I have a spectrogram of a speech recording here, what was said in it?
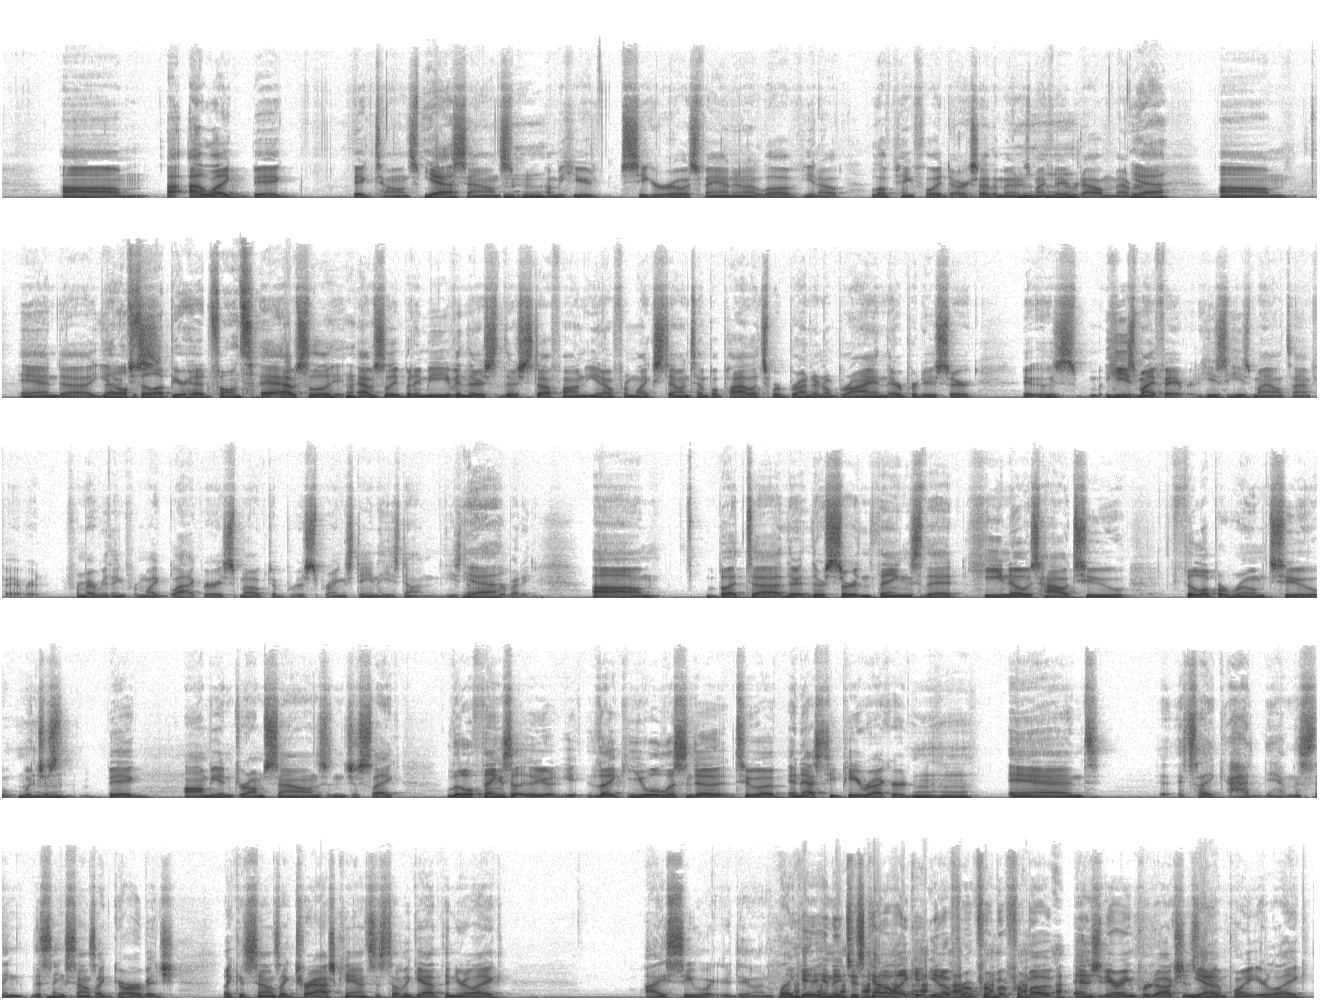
um, I, I like big. Big tones, Yeah. Mm-hmm. big sounds. I'm a huge Sigur Rós fan, and I love, you know, love Pink Floyd. Dark Side of the Moon is my favorite album ever. Yeah. Um, and uh, you That'll know, just, fill up your headphones. absolutely, absolutely. But I mean, even there's there's stuff on you know from like Stone Temple Pilots where Brendan O'Brien, their producer, who's he's my favorite. He's he's my all time favorite from everything from like Blackberry Smoke to Bruce Springsteen. He's done he's done Yeah. everybody. Um, but uh, there, there's certain things that he knows how to fill up a room too, which Mm-hmm. big ambient drum sounds and just like little things that you- like you will listen to to a, an STP record Mm-hmm. and it's like God damn this thing this thing sounds like garbage. Like it sounds like trash cans and stuff like that. Then you're like I see what you're doing. Like and it just kind of like you know from from a, from a engineering production Yep. standpoint you're like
